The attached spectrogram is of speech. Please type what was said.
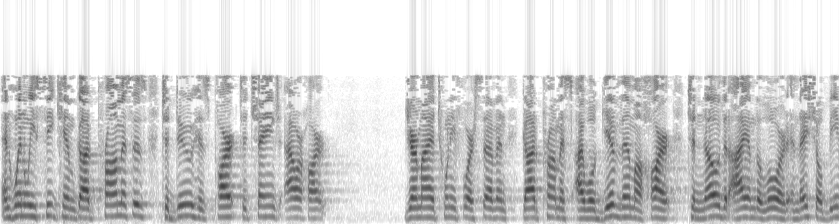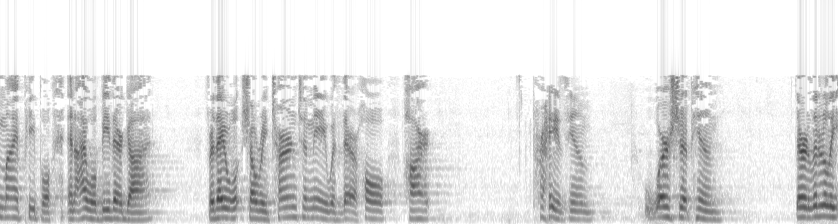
And when we seek Him, God promises to do His part to change our heart. Jeremiah 24, 7, God promised, I will give them a heart to know that I am the Lord, and they shall be my people, and I will be their God. For they will, shall return to me with their whole heart. Praise Him. Worship Him. There are literally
